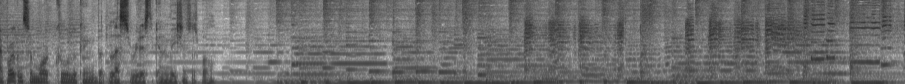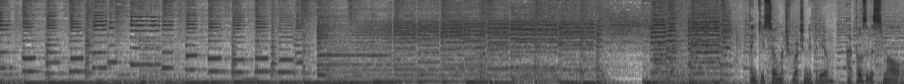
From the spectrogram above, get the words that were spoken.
I broke on some more cool looking but less realistic animations as well. Thank you so much for watching the video. I posted a small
